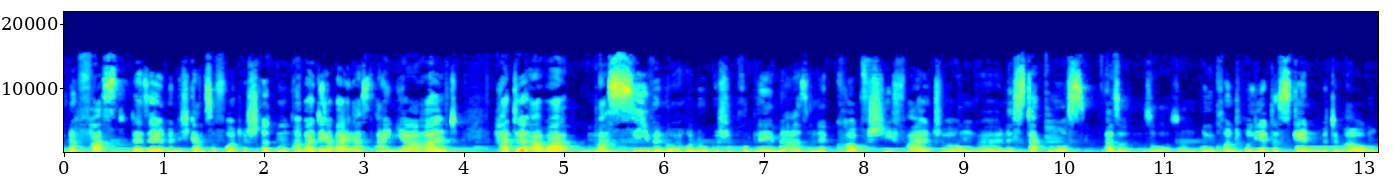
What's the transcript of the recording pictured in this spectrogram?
oder fast derselbe, nicht ganz so fortgeschritten, aber der war erst ein Jahr alt hatte aber massive neurologische Probleme, also eine Kopfschiefhaltung, äh, Nystagmus, also so, so ein unkontrolliertes Scannen mit dem Augen.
